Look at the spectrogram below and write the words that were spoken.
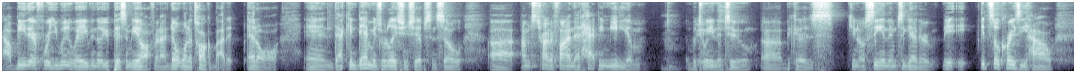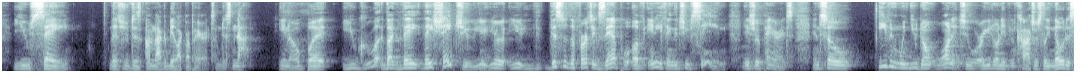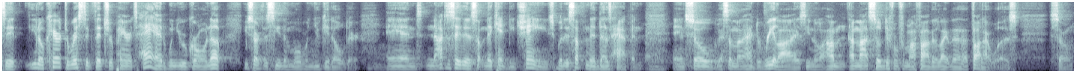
I'll be there for you anyway, even though you're pissing me off and I don't want to talk about it at all. And that can damage relationships. And so, uh, I'm just trying to find that happy medium between the two, uh, because, you know, seeing them together, it, it, it's so crazy how you say that you're just, I'm not gonna be like my parents. I'm just not you know but you grew up like they they shaped you you you're you this is the first example of anything that you've seen is your parents and so even when you don't want it to or you don't even consciously notice it you know characteristics that your parents had when you were growing up you start to see them more when you get older. And not to say that it's something that can't be changed but it's something that does happen. And so that's something i had to realize you know i'm i'm not so different from my father like that i thought i was. So.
